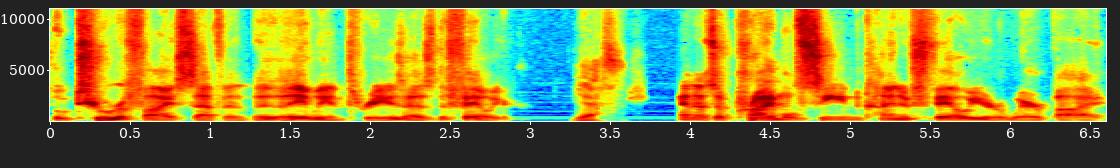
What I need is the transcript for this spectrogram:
auteurify seven, uh, Alien Three, is as the failure Yes. And as a primal scene kind of failure whereby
